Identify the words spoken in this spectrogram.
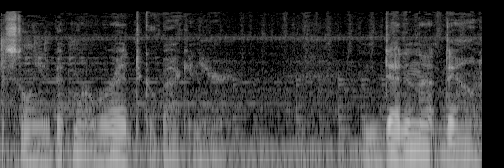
I still need a bit more red to go back in here and deaden that down.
